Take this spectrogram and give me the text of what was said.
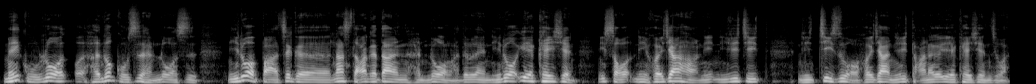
美股弱，很多股市很弱势。你如果把这个纳斯达克当然很弱嘛，对不对？你如果月 K 线，你手你回家哈，你你去记，你记住我回家，你去打那个月 K 线之外，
